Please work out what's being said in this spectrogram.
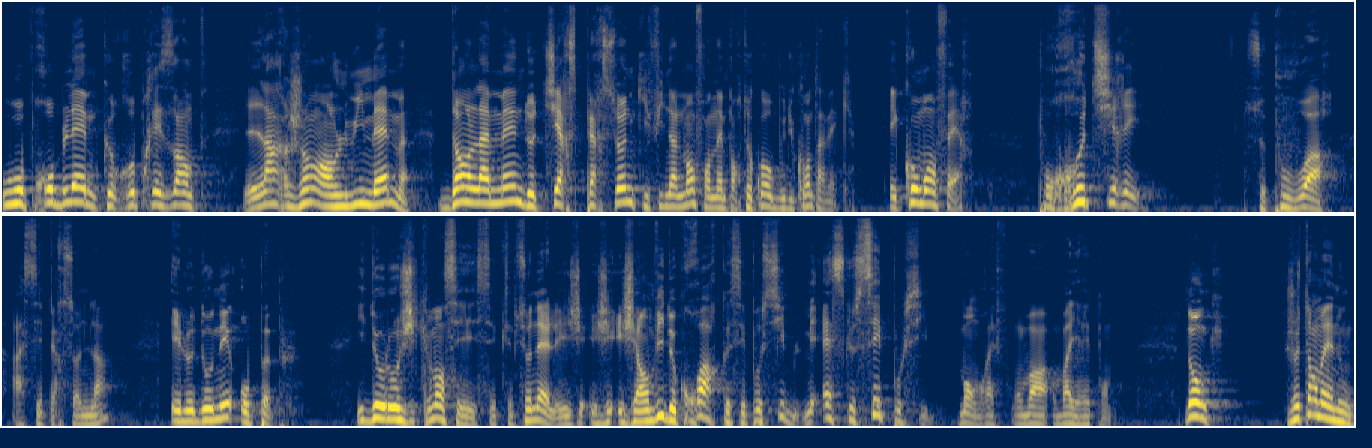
ou au problème que représente l'argent en lui-même dans la main de tierces personnes qui finalement font n'importe quoi au bout du compte avec. Et comment faire pour retirer ce pouvoir à ces personnes-là et le donner au peuple? Idéologiquement, c'est exceptionnel et j'ai envie de croire que c'est possible. Mais est-ce que c'est possible? Bon, bref, on va, y répondre. Donc, je t'emmène où?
